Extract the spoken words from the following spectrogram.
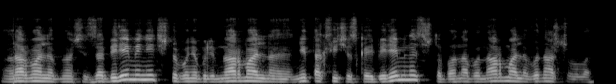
нормально, значит, забеременеть, чтобы у нее были нормальная, не токсическая беременность, чтобы она бы нормально вынашивала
